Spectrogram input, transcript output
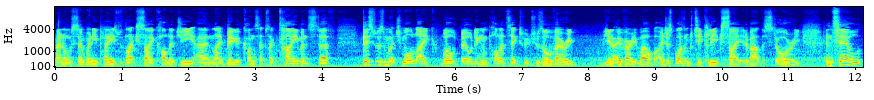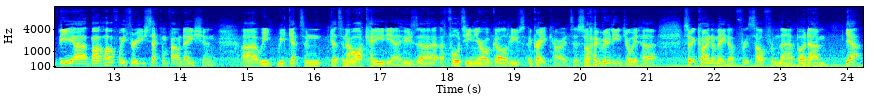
And also when he plays with like psychology and like bigger concepts like time and stuff. This was much more like world building and politics, which was all very you know very well but I just wasn't particularly excited about the story until the uh, about halfway through second foundation uh, we, we get to get to know Arcadia who's a, a 14 year old girl who's a great character so I really enjoyed her. So it kind of made up for itself from there but um, yeah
